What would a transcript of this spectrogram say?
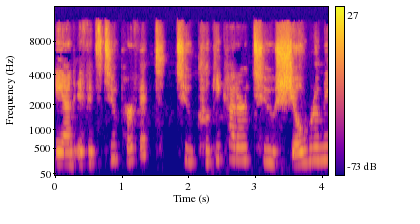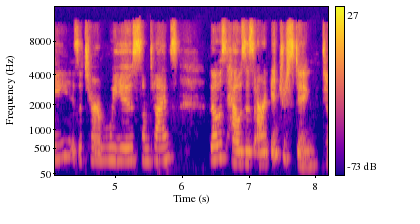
And if it's too perfect, too cookie cutter, too showroomy is a term we use sometimes, those houses aren't interesting to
